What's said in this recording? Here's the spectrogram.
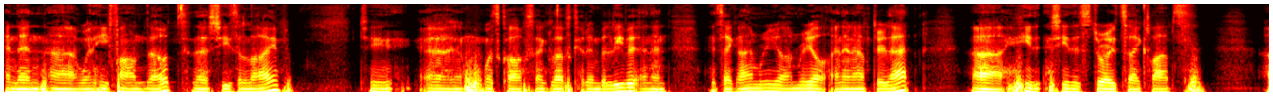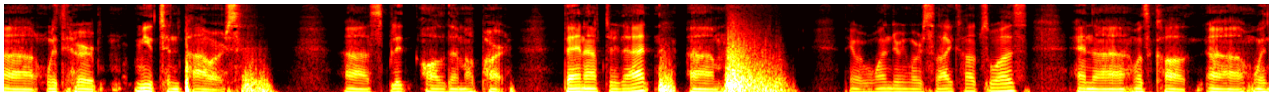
And then uh, when he found out that she's alive, she uh, what's called Cyclops couldn't believe it, and then it's like I'm real, I'm real. And then after that, uh, he she destroyed Cyclops uh, with her mutant powers, uh, split all of them apart. Then after that, um, they were wondering where Cyclops was, and uh, what's it called? Uh, when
